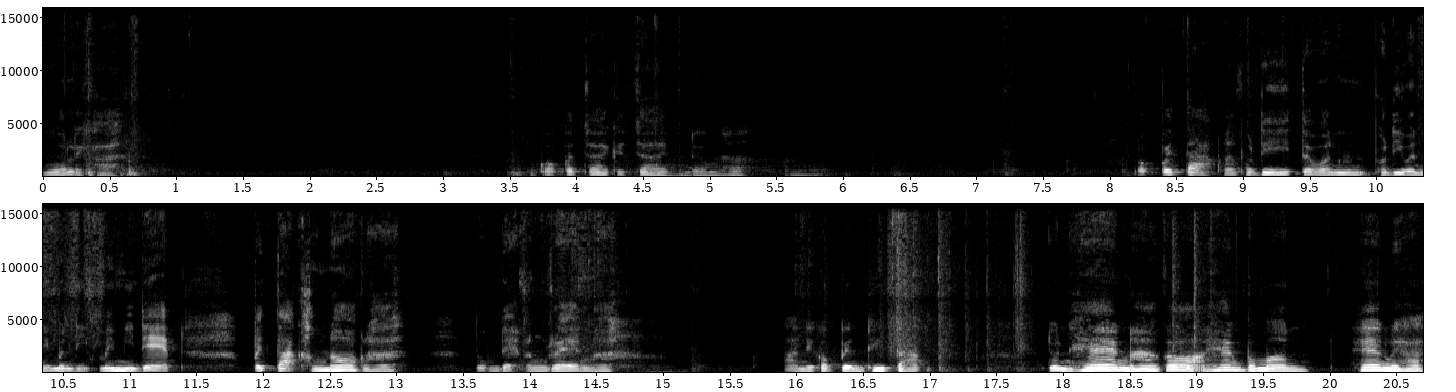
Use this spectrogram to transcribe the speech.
วดจนค่ะนวดเลยค่ะ แล้วก็กระจายกระจายเหมือนเดิมนะเราไปตากนะพอดีแต่วันพอดีวันนี้มันไม่มีแดดไปตากข้างนอกนะคะ ตรงแดดแรงๆนะ อันนี้ก็เป็นที่ตากจนแห้งนะคะก็แห้งประมาณแห้งเลยค่ะ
